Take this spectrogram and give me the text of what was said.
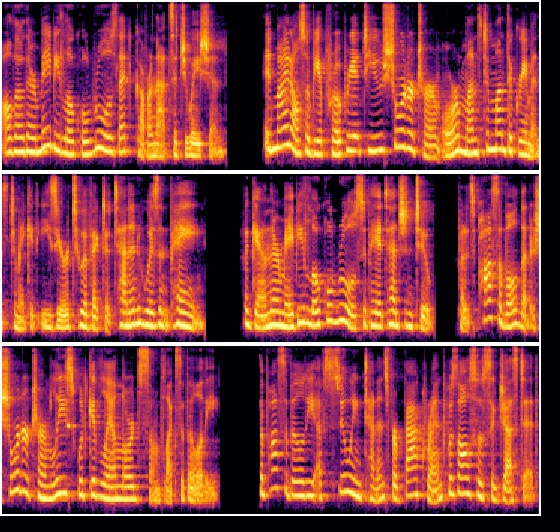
although there may be local rules that govern that situation. It might also be appropriate to use shorter term or month to month agreements to make it easier to evict a tenant who isn't paying. Again, there may be local rules to pay attention to, but it's possible that a shorter term lease would give landlords some flexibility. The possibility of suing tenants for back rent was also suggested.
